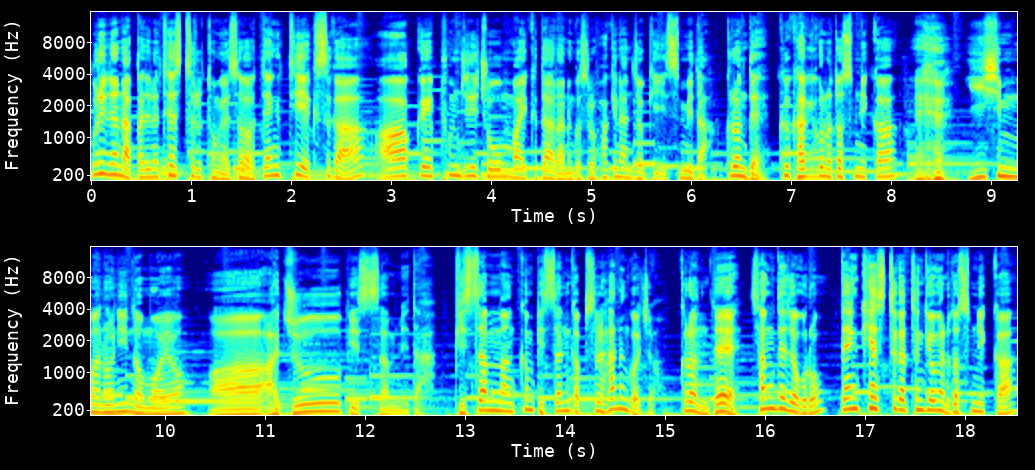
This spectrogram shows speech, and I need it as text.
우리는 아까 전에 테스트를 통해서 땡TX가 아, 꽤 품질이 좋은 마이크다라는 것을 확인한 적이 있습니다. 그런데 그 가격은 어떻습니까? 20만 원이 넘어요. 아, 아주 비쌉니다. 비싼 만큼 비싼 값을 하는 거죠. 그런데 상대적으로 땡캐스트 같은 경우에는 어떻습니까?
